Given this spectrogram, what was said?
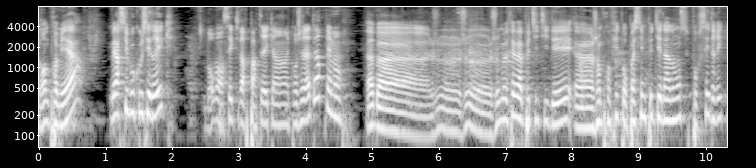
Grande première. Merci beaucoup, Cédric. Bon, bah, on sait que tu vas repartir avec un congélateur, Clément. Ah bah, je, je, je me fais ma petite idée. Euh, J'en profite pour passer une petite annonce. Pour Cédric,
